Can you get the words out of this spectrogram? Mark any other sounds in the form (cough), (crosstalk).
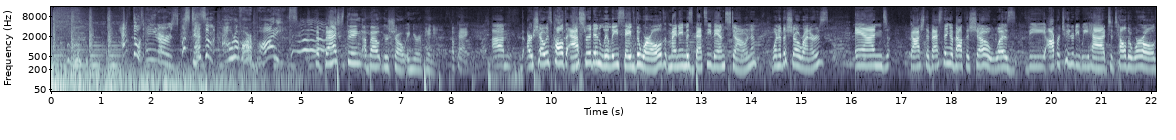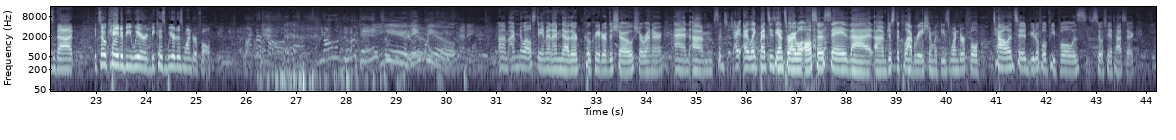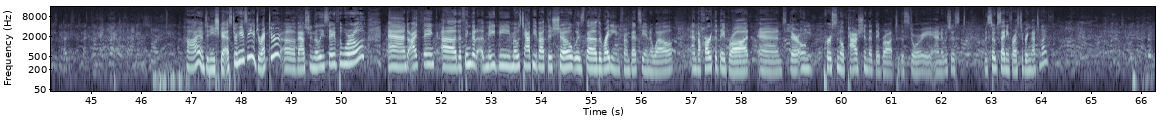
F those haters! Let's dance them out of our bodies! The best thing about your show, in your opinion? Okay. Um, our show is called Astrid and Lilly Save the World. My name is Betsy Van Stone, one of the showrunners. And gosh, the best thing about the show was the opportunity we had to tell the world that it's okay to be weird because weird is wonderful. Thank Um, I'm Noelle Stehman. I'm the other co-creator of the show, showrunner. And um, since I, I, like Betsy's answer, I will also (laughs) say that um, just the collaboration with these wonderful, talented, beautiful people was so fantastic. Hi, I'm Danishka Esterhazy, director of Astrid and Lilly Save the World. And I think uh, the thing that made me most happy about this show was the, the writing from Betsy and Noelle and the heart that they brought and their own personal passion that they brought to the story. And it was just, it was so exciting for us to bring that to life.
